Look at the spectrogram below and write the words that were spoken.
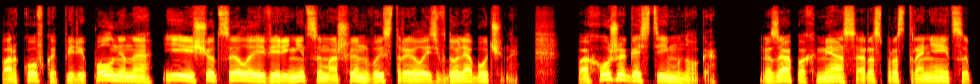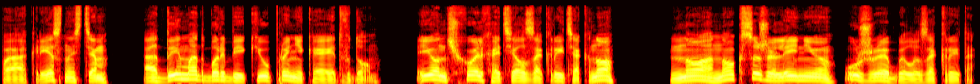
Парковка переполнена, и еще целая вереница машин выстроилась вдоль обочины. Похоже, гостей много. Запах мяса распространяется по окрестностям, а дым от барбекю проникает в дом. Йон Чхоль хотел закрыть окно, но оно, к сожалению, уже было закрыто.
